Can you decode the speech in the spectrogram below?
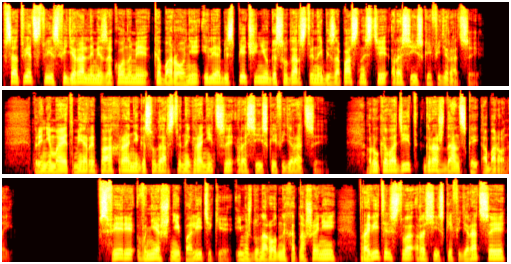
в соответствии с федеральными законами к обороне или обеспечению государственной безопасности Российской Федерации. Принимает меры по охране государственной границы Российской Федерации руководит гражданской обороной. В сфере внешней политики и международных отношений правительство Российской Федерации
